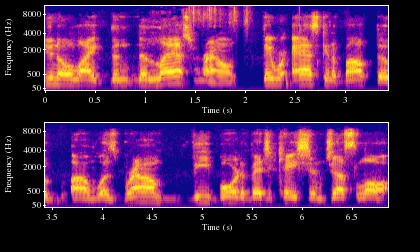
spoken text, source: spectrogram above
you know like the the last round they were asking about the uh, was Brown v Board of Education just law.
